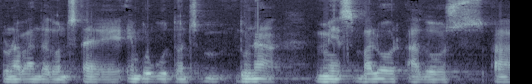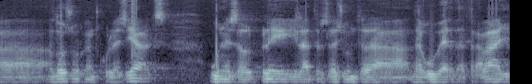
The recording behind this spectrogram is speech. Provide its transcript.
per una banda doncs, eh, hem volgut doncs, donar més valor a dos, a, a dos òrgans col·legiats, un és el ple i l'altre és la Junta de, de Govern de Treball,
